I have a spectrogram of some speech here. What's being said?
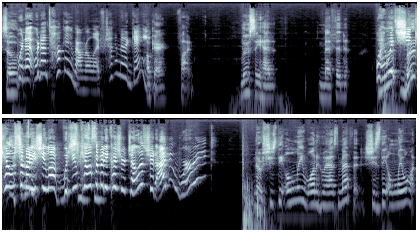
So We're not. We're not talking about real life. We're talking about a game. okay, fine. Lucy had method. Why would she kill somebody she loved? Would you she's kill the- somebody because you're jealous? Should I be worried? No, she's the only one who has method. She's the only one.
